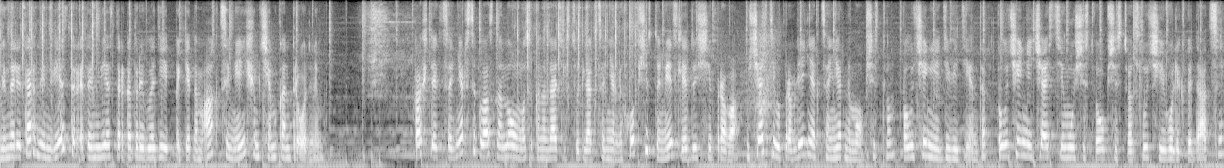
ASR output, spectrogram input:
Миноритарный инвестор – это инвестор, который владеет пакетом акций меньшим, чем контрольным. Каждый акционер, согласно новому законодательству для акционерных обществ, имеет следующие права. Участие в управлении акционерным обществом, получение дивидендов, получение части имущества общества в случае его ликвидации,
